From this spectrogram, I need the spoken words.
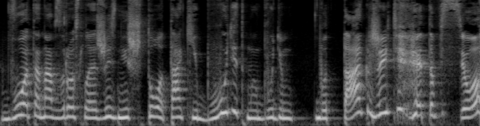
вот она взрослая жизнь, и что, так и будет, мы будем вот так жить, это все.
